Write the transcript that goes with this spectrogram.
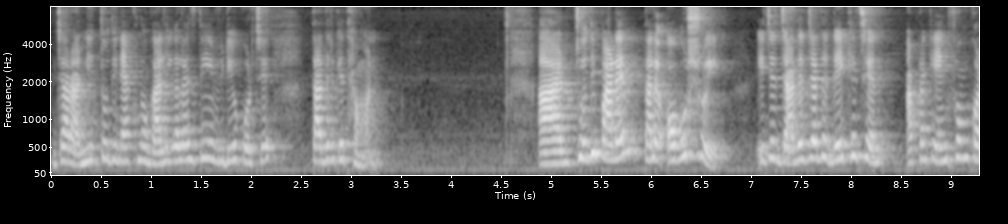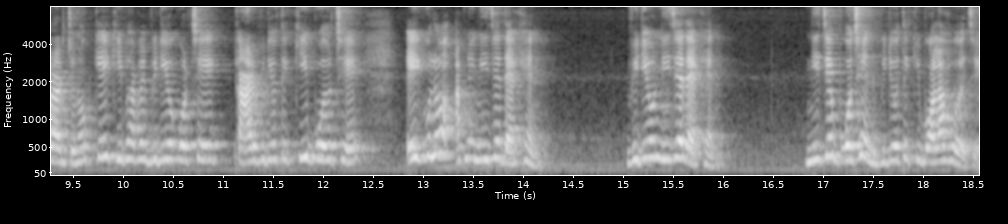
যারা নিত্যদিন এখনও গালিগালাজ দিয়ে ভিডিও করছে, তাদেরকে থামান। আর যদি পারেন, তাহলে অবশ্যই এই যে যাদের যাদের রেখেছেন আপনাকে ইনফর্ম করার জন্য কে কীভাবে ভিডিও করছে, কার ভিডিওতে কি বলছে, এইগুলো আপনি নিজে দেখেন। ভিডিও নিজে দেখেন। নিজে বোঝেন ভিডিওতে কি বলা হয়েছে।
